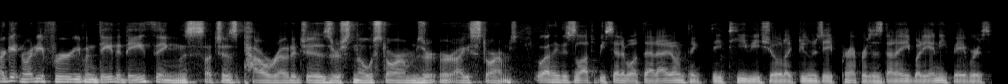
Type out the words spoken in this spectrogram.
are getting ready for even day-to-day things such as power outages or snowstorms or, or, ice storms. Well, I think there's a lot to be said about that. I don't think the TV show like Doomsday Preppers has done anybody any favors.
